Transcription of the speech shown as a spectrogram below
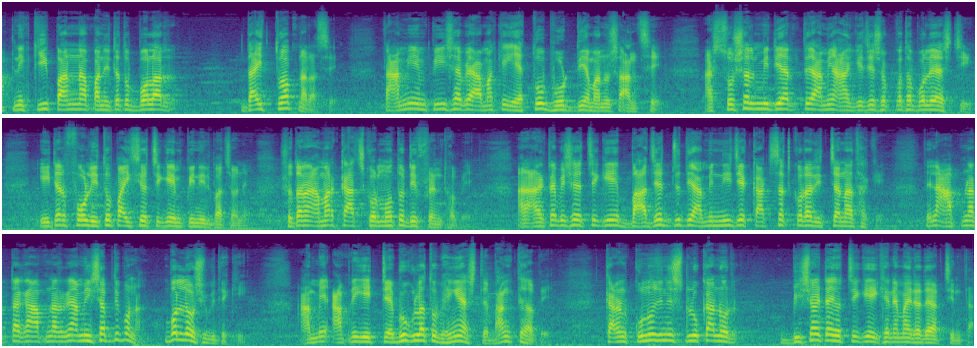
আপনি কি পান না পান এটা তো বলার দায়িত্ব আপনার আছে। তা আমি এমপি হিসাবে আমাকে এত ভোট দিয়ে মানুষ আনছে আর সোশ্যাল মিডিয়াতে আমি আগে যে সব কথা বলে আসছি এইটার ফলই তো পাইছি হচ্ছে কি এমপি নির্বাচনে। সুতরাং আমার কাজকর্ম তো ডিফারেন্ট হবে। আর আরেকটা বিষয় হচ্ছে কি বাজেট যদি আমি নিজে কাটসাট করার ইচ্ছা না থাকে, তাহলে আপনার টাকা আপনার আমি হিসাব দিব না। বললে অসুবিধে কী? আমি, আপনি এই ট্যাবুগুলো তো ভেঙে আসতে, ভাঙতে হবে। কারণ কোনো জিনিস লুকানোর বিষয়টাই হচ্ছে কি এখানে মাইরা দেওয়ার চিন্তা।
